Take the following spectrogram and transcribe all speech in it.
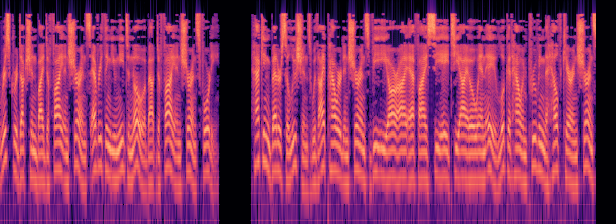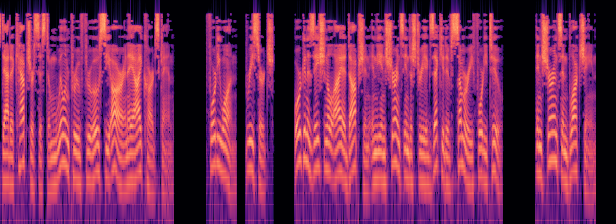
Risk reduction by DeFi Insurance Everything you need to know about DeFi Insurance 40. Hacking better solutions with AI powered insurance VERIFICATIONA. Look at how improving the healthcare insurance data capture system will improve through OCR and AI card scan. 41. Research. Organizational AI adoption in the insurance industry. Executive Summary 42. Insurance and blockchain.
